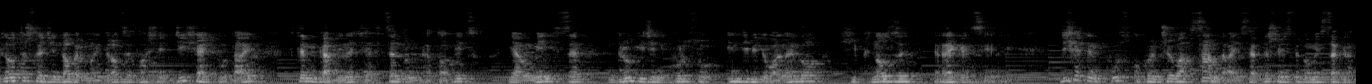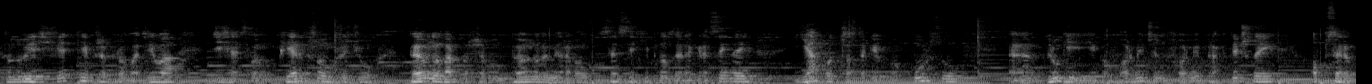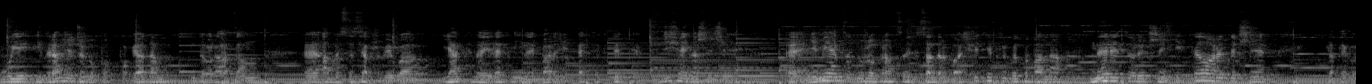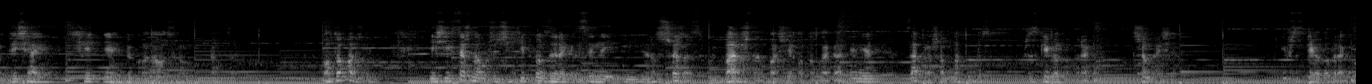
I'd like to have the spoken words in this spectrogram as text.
Świąteczny dzień dobry moi drodzy. Właśnie dzisiaj tutaj, w tym gabinecie w centrum Katowic miał miejsce drugi dzień kursu indywidualnego hipnozy regresyjnej. Dzisiaj ten kurs ukończyła Sandra i serdecznie z tego miejsca gratuluję. Świetnie przeprowadziła dzisiaj swoją pierwszą w życiu pełnowartościową, pełnowymiarową sesję hipnozy regresyjnej. Ja podczas takiego kursu e, w drugiej jego formie, czyli w formie praktycznej, obserwuję i w razie czego podpowiadam, doradzam, aby sesja przebiegła jak najlepiej i najbardziej efektywnie. Dzisiaj na szczęście e, nie miałem za dużo pracy, Sandra była świetnie przygotowana, merytorycznie i teoretycznie, dlatego dzisiaj świetnie wykonała swoją pracę. O to chodzi. Jeśli chcesz nauczyć się hipnozy regresyjnej i rozszerzać swój warsztat właśnie o to zagadnienie, zapraszam na kurs. Wszystkiego dobrego. Trzymaj się. I wszystkiego dobrego.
